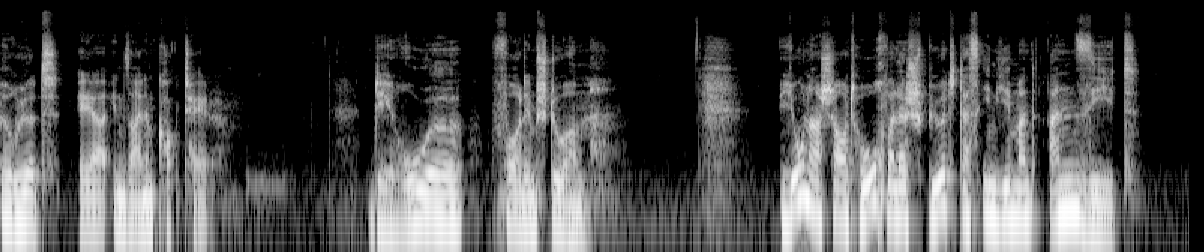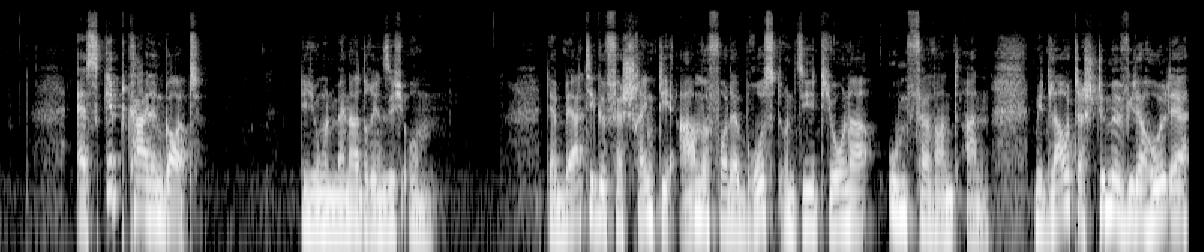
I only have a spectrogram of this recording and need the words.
rührt er in seinem Cocktail. Die Ruhe vor dem Sturm. Jona schaut hoch, weil er spürt, dass ihn jemand ansieht. Es gibt keinen Gott. Die jungen Männer drehen sich um. Der Bärtige verschränkt die Arme vor der Brust und sieht Jona unverwandt an. Mit lauter Stimme wiederholt er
